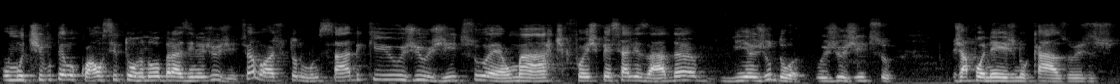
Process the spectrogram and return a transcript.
o motivo pelo qual se tornou Brasília Jiu-Jitsu. É lógico, todo mundo sabe que o Jiu-Jitsu é uma arte que foi especializada via judô. O Jiu-Jitsu japonês, no caso, os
